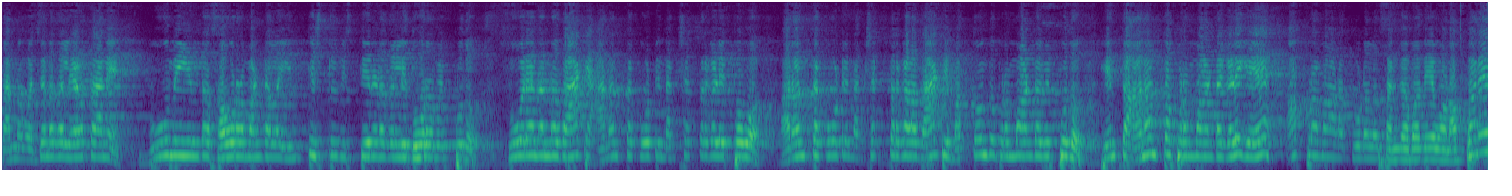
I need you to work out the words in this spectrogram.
ತನ್ನ ವಚನದಲ್ಲಿ ಹೇಳ್ತಾನೆ, ಭೂಮಿಯಿಂದ ಸೌರಮಂಡಲ ಇಂತಿಷ್ಟು ವಿಸ್ತೀರ್ಣದಲ್ಲಿ ದೂರವಿಪ್ಪುದು. ಸೂರ್ಯನನ್ನು ದಾಟಿ ಅನಂತ ಕೋಟಿ ನಕ್ಷತ್ರಗಳಿಪ್ಪವು. ಅನಂತ ಕೋಟಿ ನಕ್ಷತ್ರಗಳ ದಾಟಿ ಮತ್ತೊಂದು ಬ್ರಹ್ಮಾಂಡವಿಪ್ಪುದು. ಇಂಥ ಅನಂತ ಬ್ರಹ್ಮಾಂಡಗಳಿಗೆ ಅಪ್ರಮಾಣ ಕೂಡಲು ಸಂಗಮ ದೇವನೊಬ್ಬನೇ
